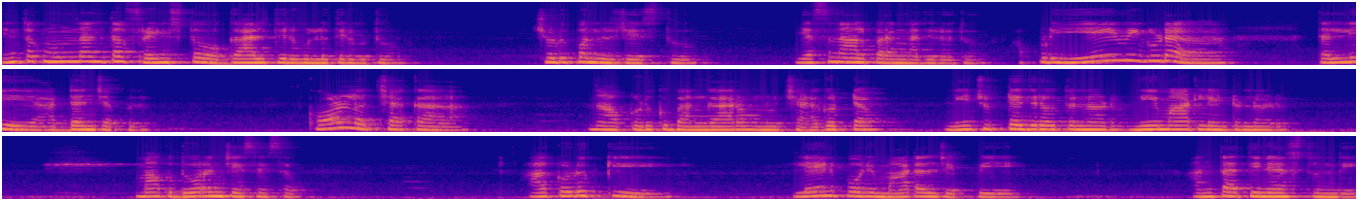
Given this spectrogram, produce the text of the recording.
ఇంతకు ముందంతా ఫ్రెండ్స్తో గాలి తిరుగుళ్ళు తిరుగుతూ చెడు పనులు చేస్తూ వ్యసనాల పరంగా తిరుగుతూ అప్పుడు ఏమి కూడా తల్లి అడ్డని చెప్పదు. కోళ్ళు వచ్చాక నా కొడుకు బంగారం నువ్వు చెడగొట్టావు నీ చుట్టూ ఎదురవుతున్నాడు నీ మాటలు వింటున్నాడు మాకు దూరం చేసేసావు. ఆ కొడుక్కి లేనిపోని మాటలు చెప్పి అంతా తినేస్తుంది.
